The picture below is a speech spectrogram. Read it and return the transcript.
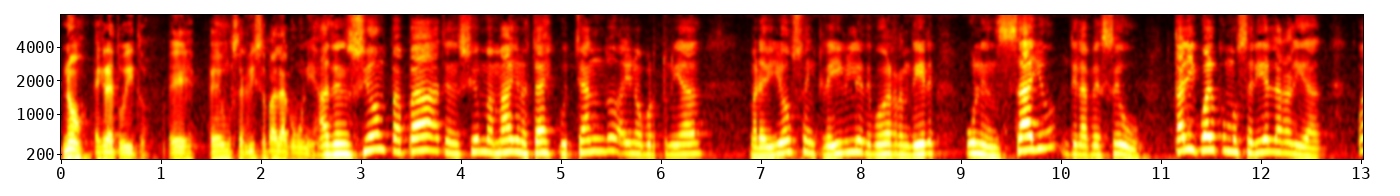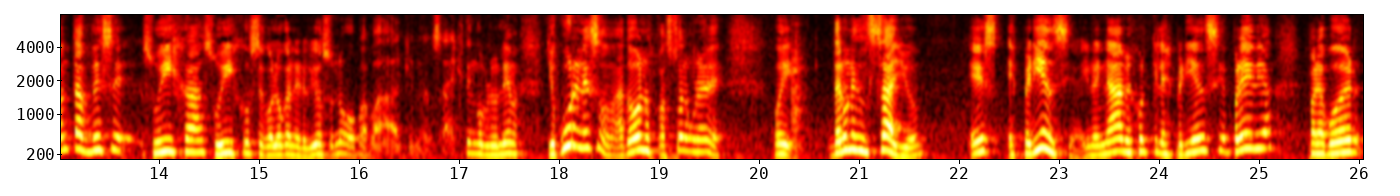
No, es gratuito. Es, es un servicio para la comunidad. Atención, papá, atención, mamá, que nos está escuchando. Hay una oportunidad maravillosa, increíble, de poder rendir un ensayo de la PCU, tal y cual como sería en la realidad. ¿Cuántas veces su hija, su hijo se coloca nervioso? No, papá, que no sabes que tengo problemas. Y ocurre eso, a todos nos pasó alguna vez. Oye, dar un ensayo es experiencia y no hay nada mejor que la experiencia previa para poder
